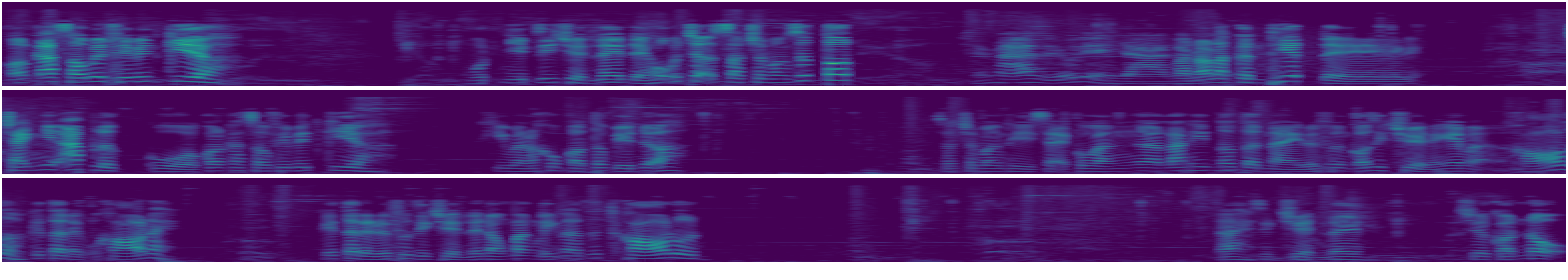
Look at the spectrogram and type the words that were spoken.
con cá sấu bên phía bên kia. Một nhịp di chuyển lên để hỗ trợ sao cho rất tốt. Và nó là cần thiết để tránh những áp lực của con cá sấu phía bên kia khi mà nó không còn tốc biến nữa sao cho vâng thì sẽ cố gắng ờ, lát hit nốt tần này, đối phương có dịch chuyển anh em ạ. Khó rồi, cái tần này cũng khó này. Cái tần này đối phương dịch chuyển lên đóng băng lính là rất khó luôn. Đây, dịch chuyển lên. Chưa có nộ.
